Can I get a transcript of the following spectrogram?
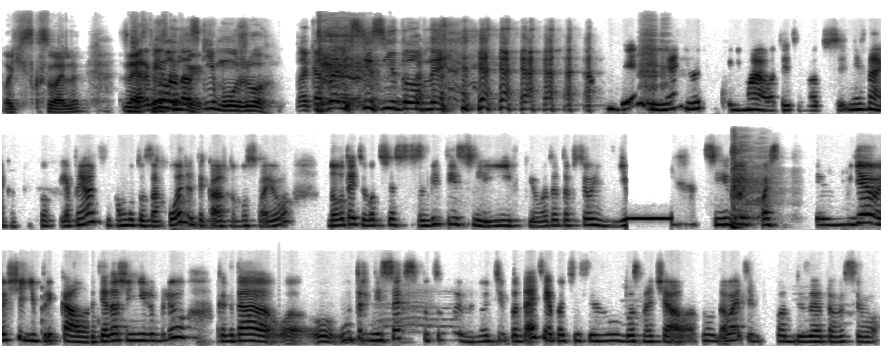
Очень сексуально. Настя, Кормила расскажи. носки мужу. Оказались несъедобные. самом деле я не очень понимаю вот эти вот, все- не знаю, как, как- я понимаю, что кому-то заходит и каждому свое, но вот эти вот все сбитые сливки, вот это все с едой в постели, меня вообще не прикалывает. Я даже не люблю, когда утренний секс с поцелуями. Ну, типа, дайте я почищу зубы сначала. Ну, давайте вот без этого всего.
